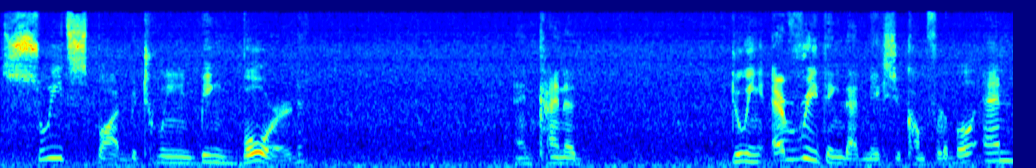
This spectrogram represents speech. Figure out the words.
sweet spot between being bored and kind of doing everything that makes you comfortable and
